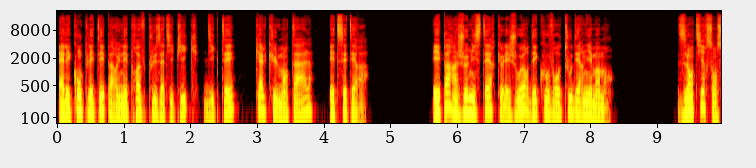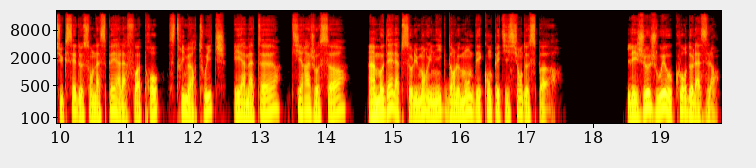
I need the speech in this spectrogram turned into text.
Elle est complétée par une épreuve plus atypique, dictée, calcul mental, etc. Et par un jeu mystère que les joueurs découvrent au tout dernier moment. Zlan tire son succès de son aspect à la fois pro, streamer Twitch, et amateur, tirage au sort, un modèle absolument unique dans le monde des compétitions de sport. Les jeux joués au cours de l'Azlan.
